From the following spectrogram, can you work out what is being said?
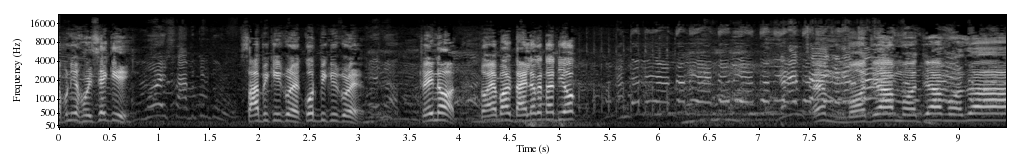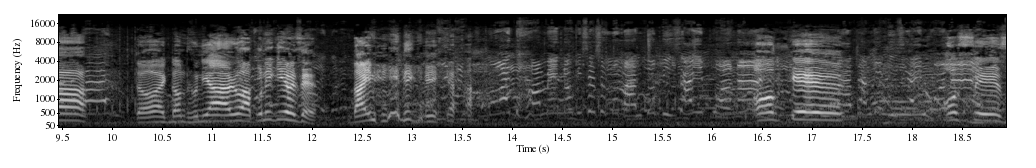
আপুনি হৈছে কি? চাহ বিক্ৰী কৰে। ক'ত বিক্ৰী কৰে? ট্ৰেইনত। তো এবাৰ ডাইলগ এটা দিয়ক। এ মজা মজা মজা। তো একদম ধুনীয়া আৰু আপুনি কি হৈছে? ডাইনি নেকি? অ'কে অ' চেছ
